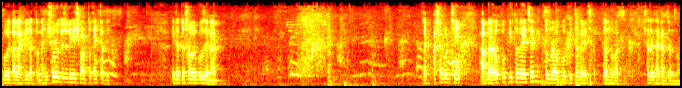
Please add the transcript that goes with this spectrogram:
বয়ে তালাক দিতে না। শুরুতে যদি সেই শর্ত কেটে দেয় এটা তো সবাই বুঝে না। যাক, আশা করছি আপনারা উপকৃত হয়েছেন তোমরা উপকৃত হয়েছ। ধন্যবাদ। সাথে থাকার জন্য।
